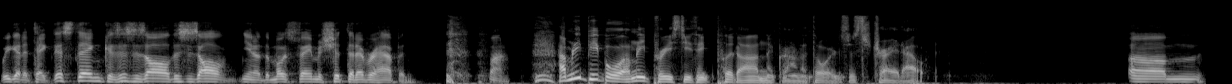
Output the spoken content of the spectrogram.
We got to take this thing because this is all this is all you know the most famous shit that ever happened. Come on. How many people, how many priests do you think put on the crown of thorns just to try it out? Um,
